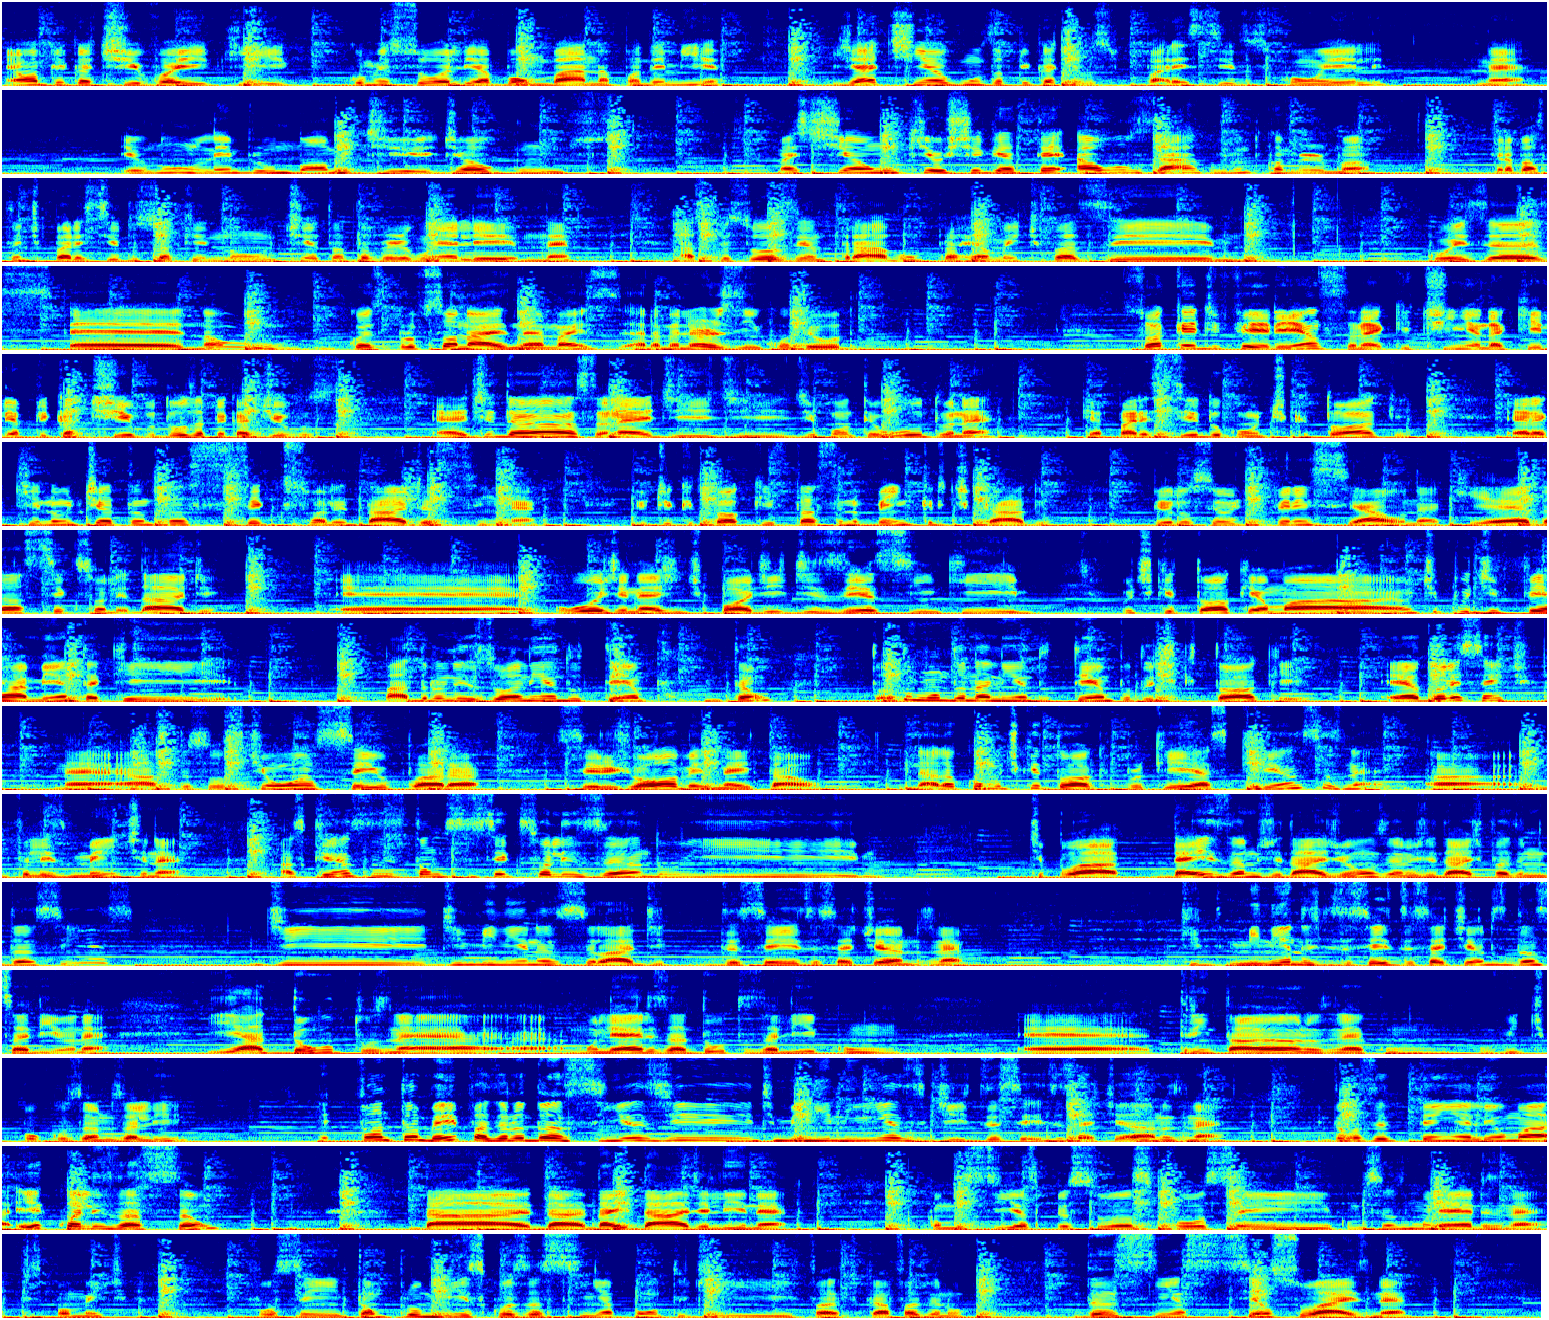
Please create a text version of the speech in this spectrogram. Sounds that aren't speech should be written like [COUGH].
é um aplicativo aí que começou ali a bombar na pandemia. Já tinha alguns aplicativos parecidos com ele, né? Eu não lembro o nome de, de alguns, mas tinha um que eu cheguei até a usar junto com a minha irmã, que era bastante parecido, só que não tinha tanta vergonha ali, né? as pessoas entravam para realmente fazer coisas, é, não coisas profissionais, né? Mas era melhorzinho o conteúdo. Só que a diferença, né, que tinha daquele aplicativo, dos aplicativos é, de dança, né, de, de, de conteúdo, né, que é parecido com o TikTok, era que não tinha tanta sexualidade assim, né? E o TikTok está sendo bem criticado pelo seu diferencial, né, que é da sexualidade. É, hoje, né, a gente pode dizer assim que o TikTok é, uma, é um tipo de ferramenta que padronizou a linha do tempo. Então, todo mundo na linha do tempo do TikTok é adolescente, né? As pessoas tinham um anseio para ser jovens, né, e tal. E nada como o TikTok, porque as crianças, né, ah, infelizmente, né, as crianças estão se sexualizando e tipo, ah, 10 anos de idade, 11 anos de idade, fazendo dancinhas de, de meninas, sei lá, de 16, 17 anos, né? Que meninas de 16, 17 anos dançariam, né? E adultos, né? Mulheres adultas ali com é, 30 anos, né? Com, com 20 e poucos anos ali, também fazendo dancinhas de, de menininhas de 16, 17 anos, né? Então você tem ali uma equalização [LAUGHS] da, da, da idade ali, né? Como se as pessoas fossem, como se as mulheres, né, principalmente, fossem tão promíscuas assim a ponto de ficar fazendo dancinhas sensuais, né?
